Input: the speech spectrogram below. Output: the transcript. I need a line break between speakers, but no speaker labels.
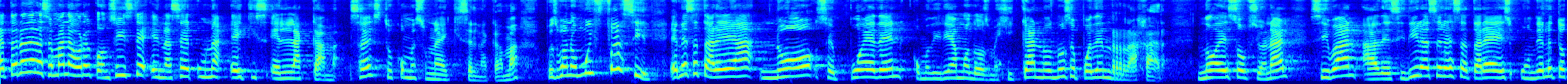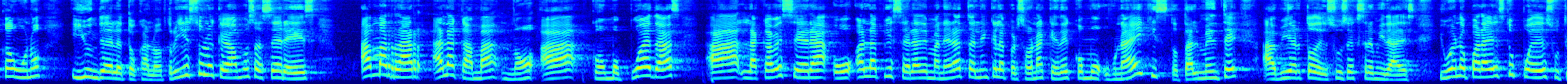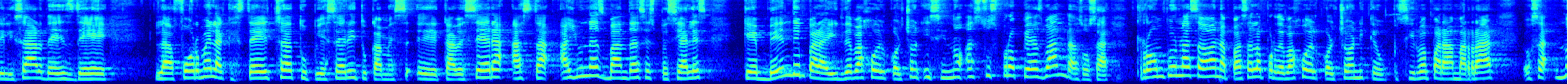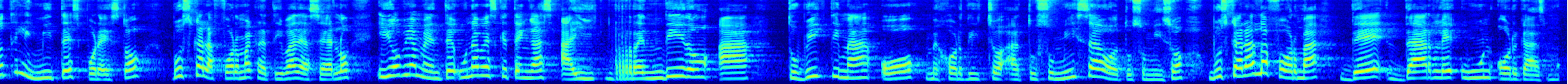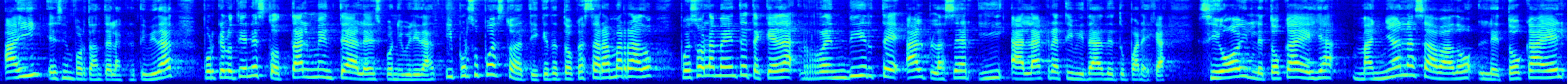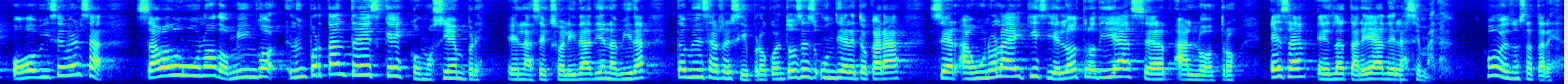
La tarea de la semana ahora consiste en hacer una X en la cama. ¿Sabes tú cómo es una X en la cama? Pues bueno, muy fácil. En esta tarea no se pueden, como diríamos los mexicanos, no se pueden rajar. No es opcional. Si van a decidir hacer esta tarea es un día le toca a uno y un día le toca al otro. Y esto lo que vamos a hacer es amarrar a la cama, ¿no? A como puedas a la cabecera o a la piecera de manera tal en que la persona quede como una X, totalmente abierto de sus extremidades. Y bueno, para esto puedes utilizar desde la forma en la que esté hecha tu piecera y tu eh, cabecera, hasta hay unas bandas especiales que venden para ir debajo del colchón y si no, haz tus propias bandas, o sea, rompe una sábana, pásala por debajo del colchón y que sirva para amarrar, o sea, no te limites por esto, busca la forma creativa de hacerlo y obviamente una vez que tengas ahí rendido a tu víctima o, mejor dicho, a tu sumisa o a tu sumiso, buscarás la forma de darle un orgasmo. Ahí es importante la creatividad porque lo tienes totalmente a la disponibilidad. Y por supuesto, a ti que te toca estar amarrado, pues solamente te queda rendirte al placer y a la creatividad de tu pareja. Si hoy le toca a ella, mañana sábado le toca a él o viceversa. Sábado uno, domingo. Lo importante es que, como siempre, en la sexualidad y en la vida, también sea recíproco. Entonces, un día le tocará ser a uno la X y el otro día ser al otro. Esa es la tarea de la semana. ¿Cómo es nuestra tarea?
